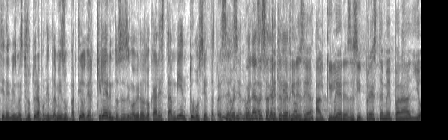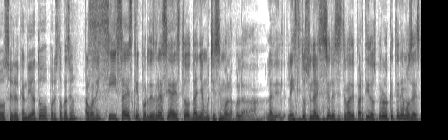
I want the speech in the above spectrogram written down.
tiene la misma estructura, porque también es un partido de alquiler, entonces en gobiernos locales también tuvo cierta presencia. Buenas eso ¿A qué te refieres ¿no? de alquiler? Es decir, présteme para yo ser el candidato por esta ocasión, algo así. Sí, sabes que por desgracia esto daña muchísimo la, la- la- la institucionalización del sistema de partidos, pero lo que tenemos es,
